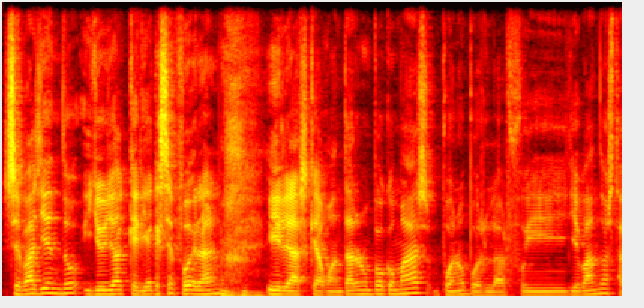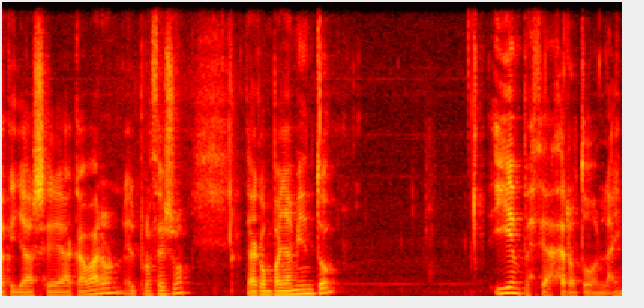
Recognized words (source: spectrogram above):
se va yendo y yo ya quería que se fueran. y las que aguantaron un poco más, bueno, pues las fui llevando hasta que ya se acabaron el proceso de acompañamiento y empecé a hacerlo todo online.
